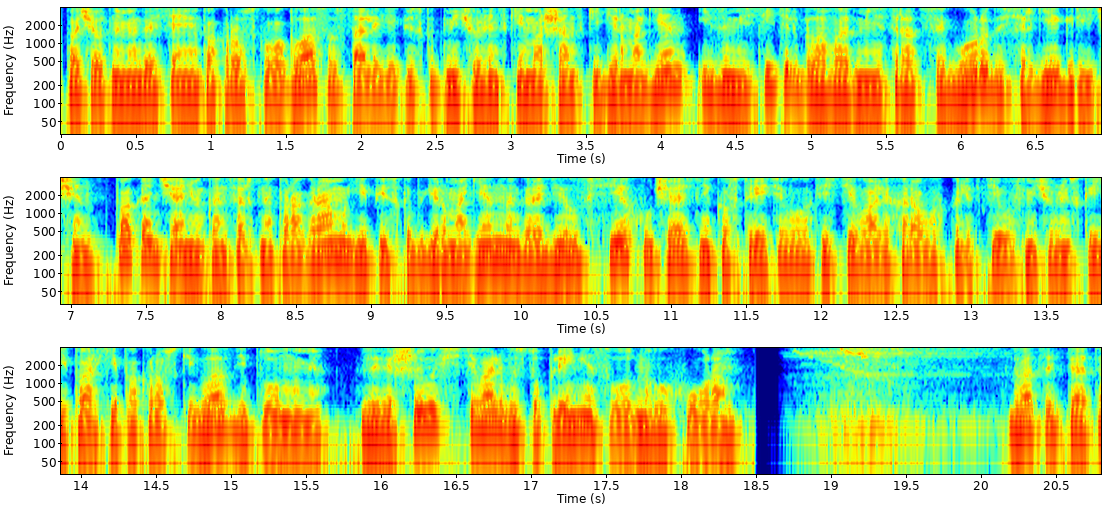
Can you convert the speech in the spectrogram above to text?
Почетными гостями Покровского гласа стали епископ Мичуринский и Моршанский Гермоген и заместитель главы администрации города Сергей Гричин. По окончанию концертной программы епископ епископ Гермоген наградил всех участников третьего фестиваля хоровых коллективов Мичуринской епархии Покровский глаз дипломами. Завершила фестиваль выступление сводного хора. 25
